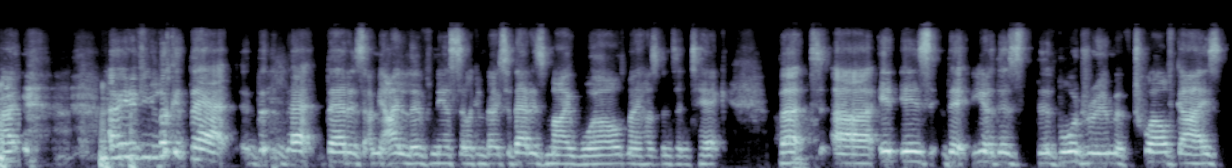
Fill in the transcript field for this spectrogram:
I, I, mean, if you look at that, that that is. I mean, I live near Silicon Valley, so that is my world. My husband's in tech, but uh, it is that you know there's the boardroom of twelve guys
